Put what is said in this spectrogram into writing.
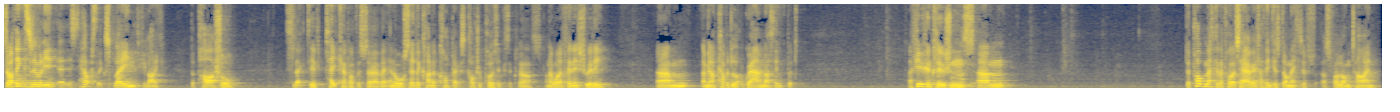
So I think this, is really, uh, this helps explain, if you like, the partial selective take up of the survey and also the kind of complex cultural politics of class. And I want to finish really. Um, I mean, I've covered a lot of ground, I think, but a few conclusions. Um, the problematic of the proletariat, I think, has dominated us for a long time.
